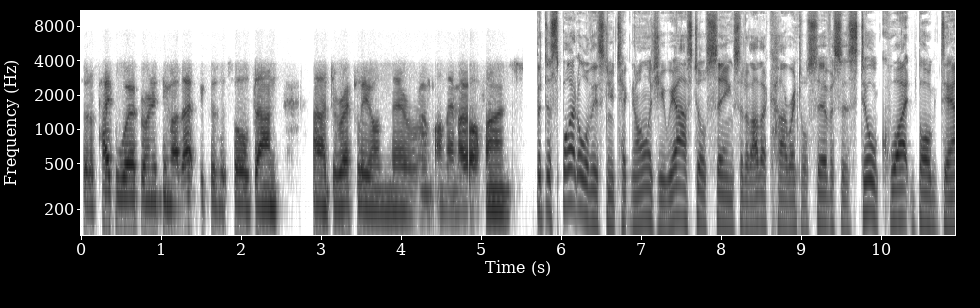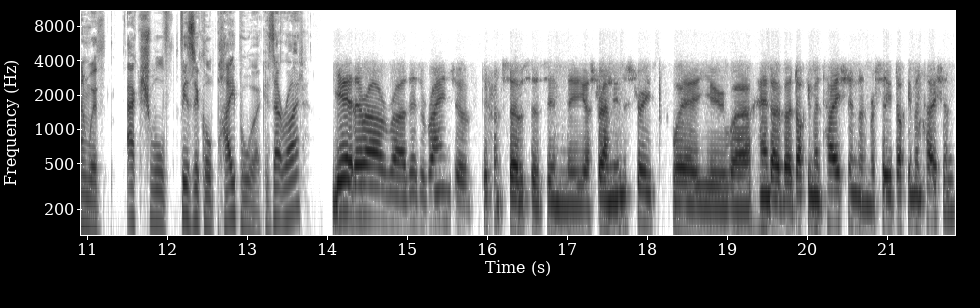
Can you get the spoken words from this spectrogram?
sort of paperwork or anything like that because it's all done uh, directly on their um, on their mobile phones. But despite all of this new technology, we are still seeing sort of other car rental services still quite bogged down with actual physical paperwork. Is that right? Yeah, there are. Uh, there's a range of different services in the Australian industry where you uh, hand over documentation and receive documentation,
